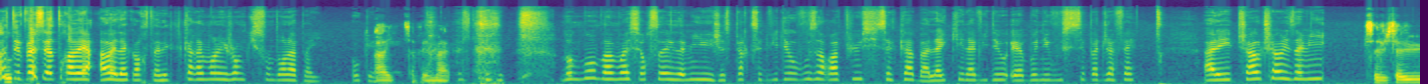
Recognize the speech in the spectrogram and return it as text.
Ah t'es passé à travers. Ah ouais d'accord, t'as les- carrément les jambes qui sont dans la paille. Ok. Aïe, ça fait mal. Donc bon bah moi sur ça les amis, j'espère que cette vidéo vous aura plu. Si c'est le cas, bah likez la vidéo et abonnez-vous si c'est pas déjà fait. Allez, ciao ciao les amis Salut, salut.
